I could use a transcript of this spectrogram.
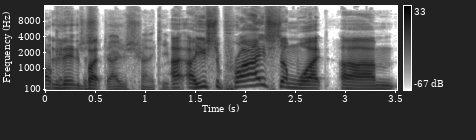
Okay. They, just, but I was just trying to keep. Are you surprised somewhat? Um,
